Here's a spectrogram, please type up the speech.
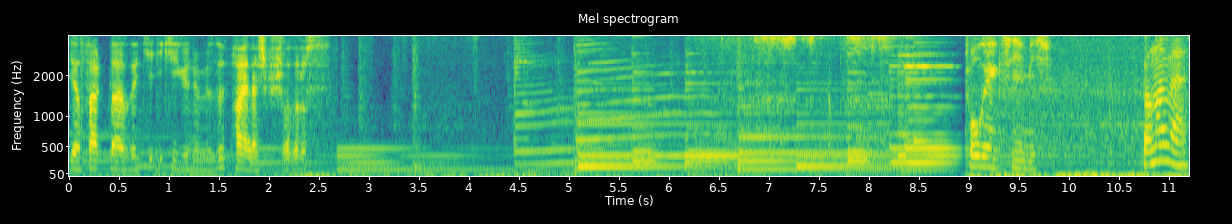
yasaklardaki iki günümüzü paylaşmış oluruz. Çok ekşiymiş. Bana ver.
